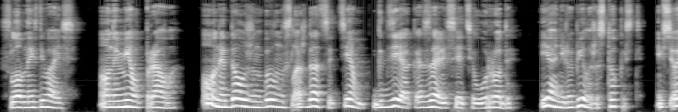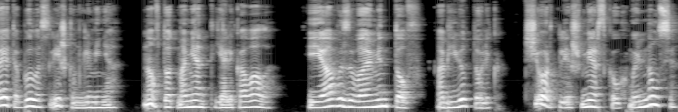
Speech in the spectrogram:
словно издеваясь. Он имел право. Он и должен был наслаждаться тем, где оказались эти уроды. Я не любила жестокость. И все это было слишком для меня. Но в тот момент я ликовала. «Я вызываю ментов», – объявил Толик. Черт лишь мерзко ухмыльнулся.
